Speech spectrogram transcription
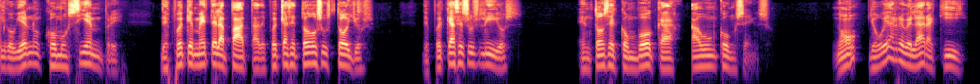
el gobierno, como siempre, después que mete la pata, después que hace todos sus tollos, después que hace sus líos, entonces convoca a un consenso. No, yo voy a revelar aquí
